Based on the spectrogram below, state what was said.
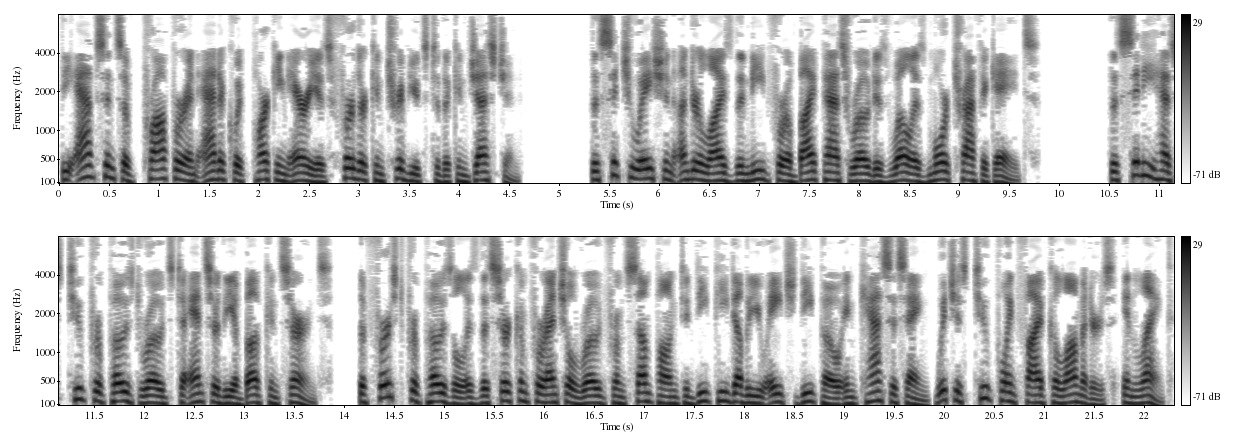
The absence of proper and adequate parking areas further contributes to the congestion. The situation underlies the need for a bypass road as well as more traffic aids. The city has two proposed roads to answer the above concerns. The first proposal is the circumferential road from Sumpong to DPWH Depot in Casisang, which is 2.5 kilometers, in length.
